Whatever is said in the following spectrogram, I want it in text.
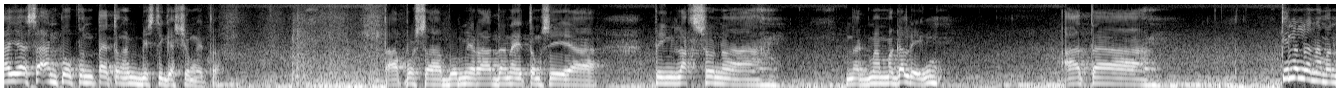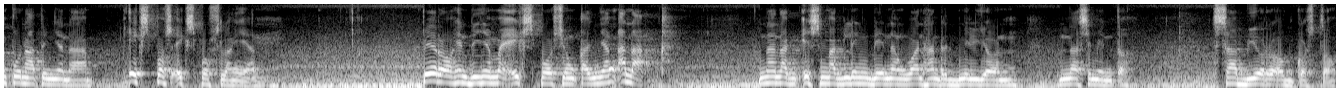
Kaya saan pupunta itong investigasyong ito? Tapos sa bumirada na itong si ah, Ping Lacson na nagmamagaling at ah, kilala naman po natin yan na expose-expose lang yan. Pero hindi niya ma-expose yung kanyang anak na nag-smuggling din ng 100 million na simento sa Bureau of Custom.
